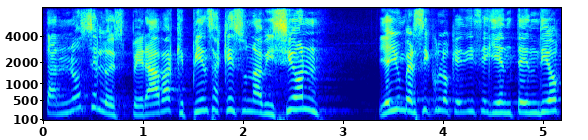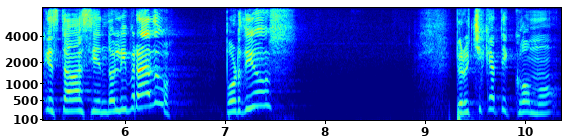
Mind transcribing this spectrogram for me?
tan no se lo esperaba que piensa que es una visión. Y hay un versículo que dice, y entendió que estaba siendo librado por Dios. Pero chécate cómo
